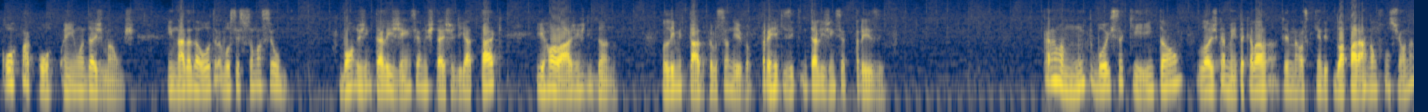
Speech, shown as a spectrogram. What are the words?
corpo a corpo em uma das mãos e nada da outra, você soma seu bônus de inteligência nos testes de ataque e rolagens de dano, limitado pelo seu nível. Pré-requisito inteligência 13. Caramba, muito boa isso aqui. Então, logicamente, aquela, aquele negócio que tinha dito do aparar não funciona,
